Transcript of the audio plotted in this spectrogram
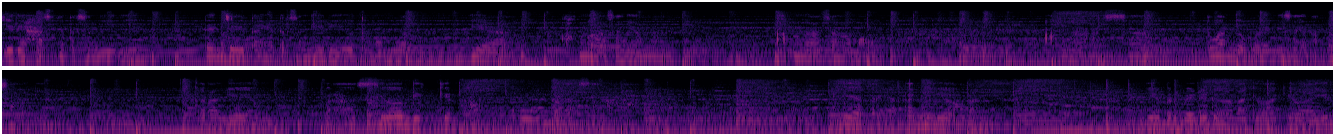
ciri khasnya tersendiri dan ceritanya tersendiri untuk membuat ya aku ngerasa nyaman. Aku ngerasa nggak mau. Aku ngerasa Tuhan gak boleh misahin aku sama dia. Karena dia yang berhasil bikin aku merasa ya ternyata dia orangnya. Dia berbeda dengan laki-laki lain.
